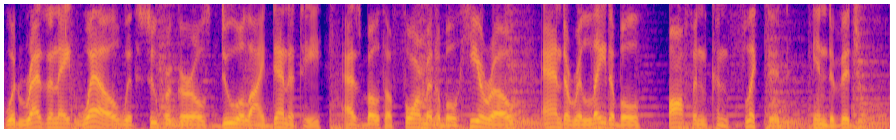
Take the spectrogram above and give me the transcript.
would resonate well with Supergirl's dual identity as both a formidable hero and a relatable, often conflicted individual.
